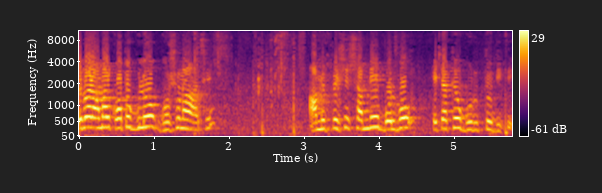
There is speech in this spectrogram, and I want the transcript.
এবার আমার কতগুলো ঘোষণা আছে, আমি প্রেসের সামনে বলব এটাকেও গুরুত্ব দিতে।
